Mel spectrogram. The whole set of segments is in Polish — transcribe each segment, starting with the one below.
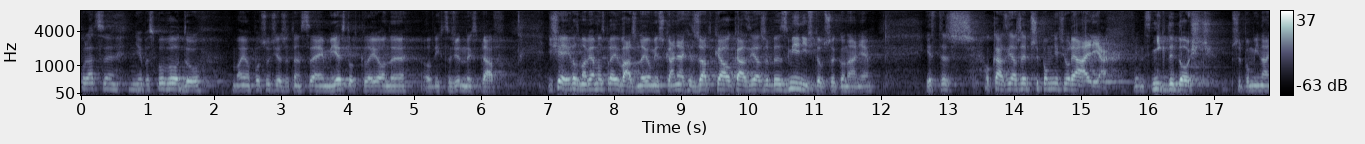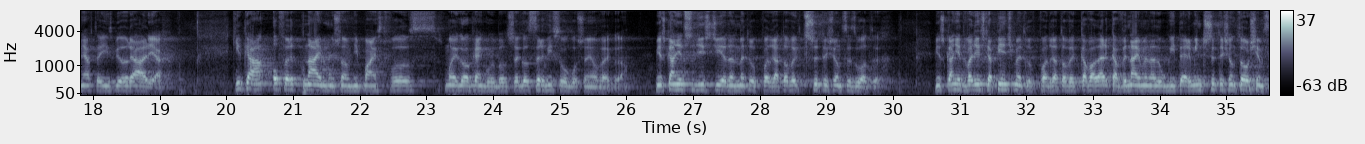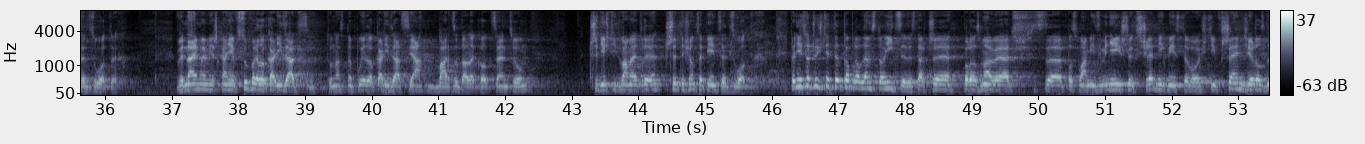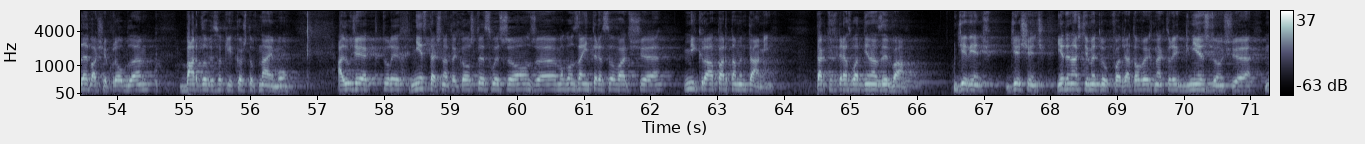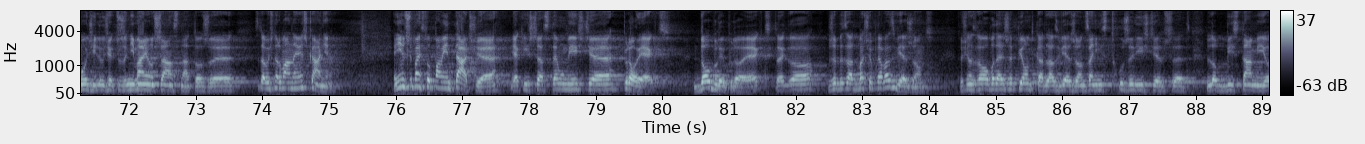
Polacy nie bez powodu mają poczucie, że ten Sejm jest odklejony od ich codziennych spraw. Dzisiaj rozmawiamy o sprawie ważnej, o mieszkaniach. Jest rzadka okazja, żeby zmienić to przekonanie. Jest też okazja, żeby przypomnieć o realiach, więc nigdy dość przypominania w tej Izbie o realiach. Kilka ofert najmu, szanowni państwo, z mojego okręgu wyborczego, z serwisu ogłoszeniowego. Mieszkanie 31 m2, 3000 zł. Mieszkanie 25 m2, kawalerka, wynajmę na długi termin, 3800 zł. Wynajmę mieszkanie w superlokalizacji. Tu następuje lokalizacja bardzo daleko od centrum. 32 metry, 3500 zł. To nie jest oczywiście tylko problem stolicy. Wystarczy porozmawiać z posłami z mniejszych, z średnich miejscowości. Wszędzie rozlewa się problem bardzo wysokich kosztów najmu. A ludzie, których nie stać na te koszty, słyszą, że mogą zainteresować się mikroapartamentami. Tak to się teraz ładnie nazywa. 9, 10, 11 metrów kwadratowych, na których gnieżdżą się młodzi ludzie, którzy nie mają szans na to, żeby zdobyć normalne mieszkanie. Ja nie wiem, czy Państwo pamiętacie, jakiś czas temu mieliście projekt, dobry projekt tego, żeby zadbać o prawa zwierząt. To się nazywało bodajże piątka dla zwierząt, zanim stchórzyliście przed lobbystami,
